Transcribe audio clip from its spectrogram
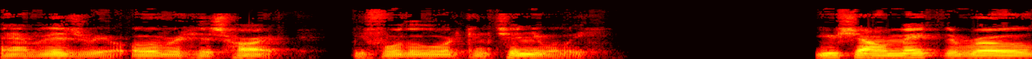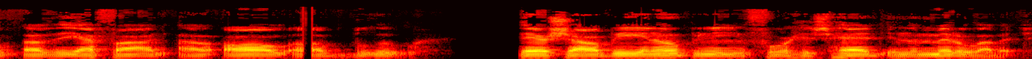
of Israel over his heart before the Lord continually. You shall make the robe of the ephod all of blue. There shall be an opening for his head in the middle of it.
